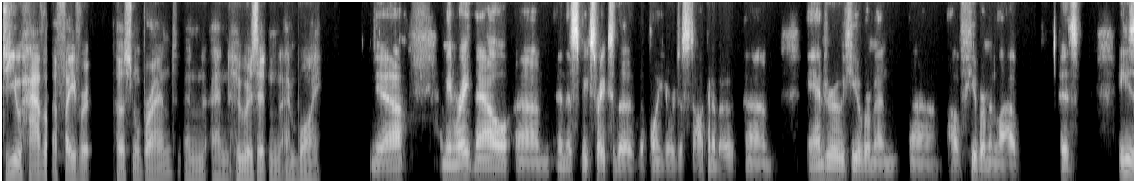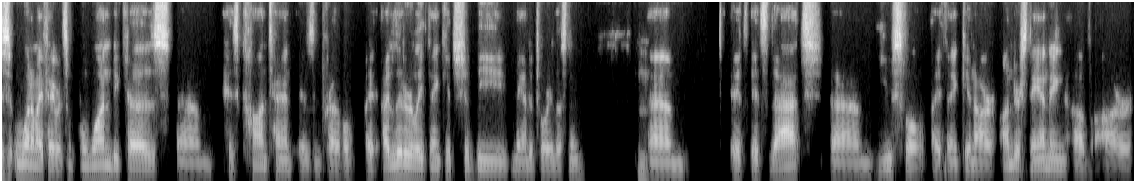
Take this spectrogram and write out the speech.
do you have a favorite personal brand and and who is it and, and why? Yeah, I mean, right now, um, and this speaks right to the the point you were just talking about. Um, Andrew Huberman uh, of Huberman Lab is he's one of my favorites. One because um, his content is incredible. I, I literally think it should be mandatory listening. Hmm. Um, it, it's that um, useful, I think, in our understanding of our,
